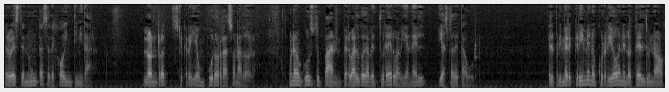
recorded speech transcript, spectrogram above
pero éste nunca se dejó intimidar. Lonrod se creía un puro razonador, un Auguste Dupin, pero algo de aventurero había en él y hasta de taur. El primer crimen ocurrió en el Hotel du Nord,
